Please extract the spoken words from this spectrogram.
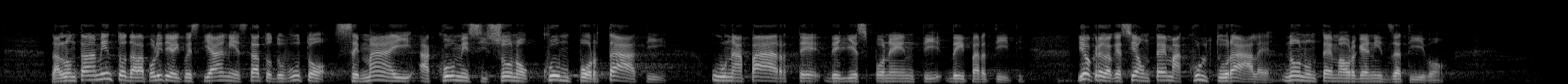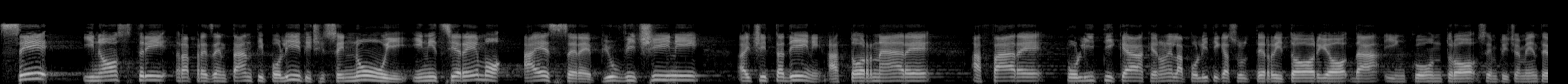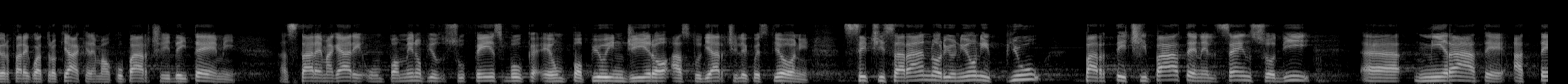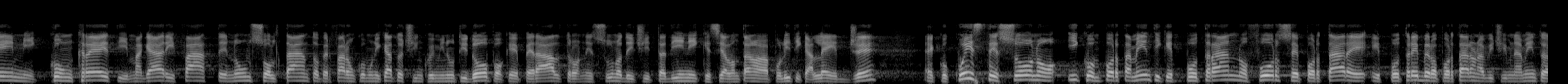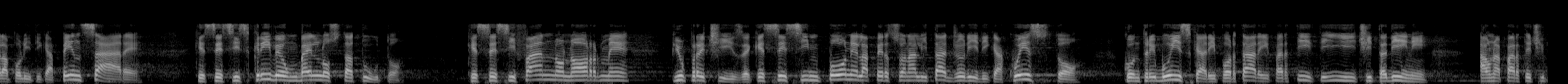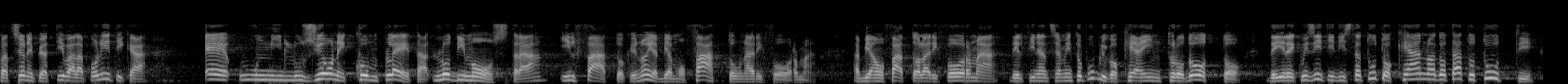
L'allontanamento dalla politica di questi anni è stato dovuto semmai a come si sono comportati una parte degli esponenti dei partiti. Io credo che sia un tema culturale, non un tema organizzativo. Se i nostri rappresentanti politici, se noi inizieremo a essere più vicini ai cittadini, a tornare a fare politica che non è la politica sul territorio da incontro semplicemente per fare quattro chiacchiere, ma occuparci dei temi, a stare magari un po' meno su Facebook e un po' più in giro a studiarci le questioni, se ci saranno riunioni più partecipate nel senso di eh, mirate a temi concreti, magari fatte non soltanto per fare un comunicato cinque minuti dopo, che peraltro nessuno dei cittadini che si allontanano dalla politica legge, Ecco, questi sono i comportamenti che potranno forse portare e potrebbero portare a un avvicinamento della politica. Pensare che se si scrive un bello statuto, che se si fanno norme più precise, che se si impone la personalità giuridica, questo contribuisca a riportare i partiti, i cittadini a una partecipazione più attiva alla politica, è un'illusione completa, lo dimostra il fatto che noi abbiamo fatto una riforma. Abbiamo fatto la riforma del finanziamento pubblico che ha introdotto dei requisiti di statuto che hanno adottato tutti.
